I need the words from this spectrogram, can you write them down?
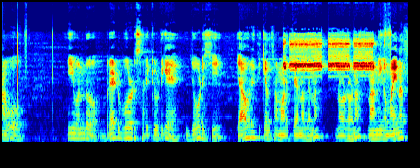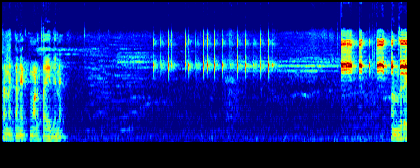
ನಾವು ಈ ಒಂದು ಬ್ರೆಡ್ ಬೋರ್ಡ್ ಸರ್ಕ್ಯೂಟ್ಗೆ ಜೋಡಿಸಿ ಯಾವ ರೀತಿ ಕೆಲಸ ಮಾಡುತ್ತೆ ಅನ್ನೋದನ್ನು ನೋಡೋಣ. ನಾನೀಗ ಮೈನಸನ್ನು ಕನೆಕ್ಟ್ ಮಾಡ್ತಾ ಇದ್ದೇನೆ. ಅಂದರೆ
